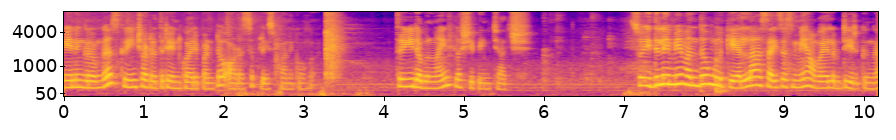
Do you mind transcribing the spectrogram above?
வேணுங்கிறவங்க ஸ்க்ரீன்ஷாட் எடுத்துகிட்டு என்கொயரி பண்ணிட்டு ஆர்டர்ஸை ப்ளேஸ் பண்ணிக்கோங்க. Three double nine plus shipping charge so இதுலேயுமே வந்து உங்களுக்கு எல்லா சைஸஸுமே அவைலபிலிட்டி இருக்குங்க.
